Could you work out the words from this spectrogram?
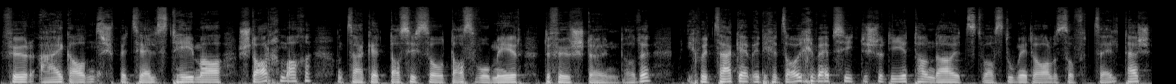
für ein ganz spezielles Thema stark machen und sagen, das ist so das, wo wir dafür stehen, oder? Ich würde sagen, wenn ich jetzt eure Webseite studiert habe und auch jetzt, was du mir da alles so erzählt hast,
